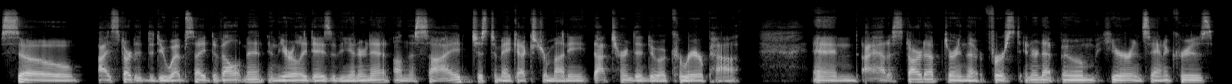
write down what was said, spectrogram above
So I started to do website development in the early days of the internet on the side just to make extra money. That turned into a career path. And I had a startup during the first internet boom here in Santa Cruz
